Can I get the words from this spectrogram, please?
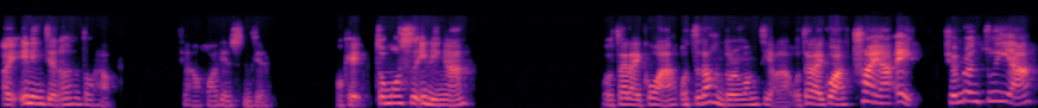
哎，一零减二是多少？要花点时间，OK，周末是一零啊，我再来过啊，我知道很多人忘记了，我再来过啊，try 啊，哎，全部人注意啊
